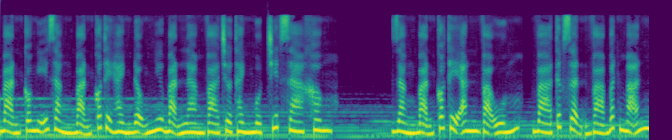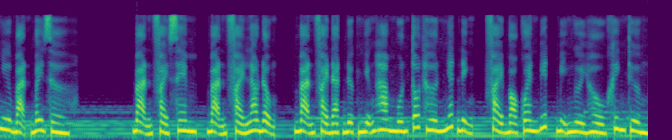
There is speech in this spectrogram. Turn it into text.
Bạn có nghĩ rằng bạn có thể hành động như bạn làm và trở thành một triết gia không? Rằng bạn có thể ăn và uống, và tức giận và bất mãn như bạn bây giờ. Bạn phải xem, bạn phải lao động, bạn phải đạt được những ham muốn tốt hơn nhất định, phải bỏ quen biết bị người hầu khinh thường,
